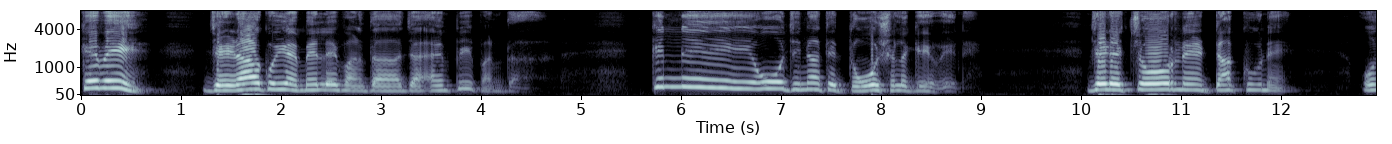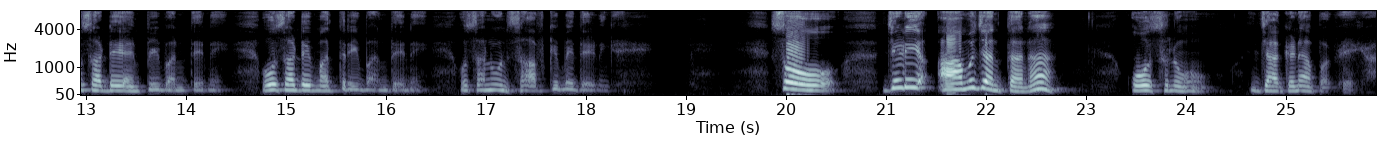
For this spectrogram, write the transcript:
ਕਿ ਵੀ ਜਿਹੜਾ ਕੋਈ ਐਮਐਲਏ ਬਣਦਾ ਜਾਂ ਐਮਪੀ ਬਣਦਾ, ਕਿੰਨੇ ਉਹ ਜਿਨ੍ਹਾਂ ਤੇ ਦੋਸ਼ ਲੱਗੇ ਹੋਏ ਨੇ। ਜਿਹੜੇ ਚੋਰ ਨੇ, ਡਾਕੂ ਨੇ, ਉਹ ਸਾਡੇ ਐਮਪੀ ਬਣਦੇ ਨੇ, ਉਹ ਸਾਡੇ ਮੰਤਰੀ ਬਣਦੇ ਨੇ, ਉਹ ਸਾਨੂੰ ਇਨਸਾਫ ਕਿਵੇਂ ਦੇਣਗੇ? ਸੋ ਜਿਹੜੀ ਆਮ ਜਨਤਾ ਨਾ ਉਸ ਨੂੰ ਜਾਗਣਾ ਪਵੇਗਾ।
